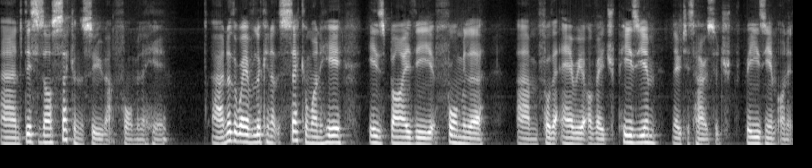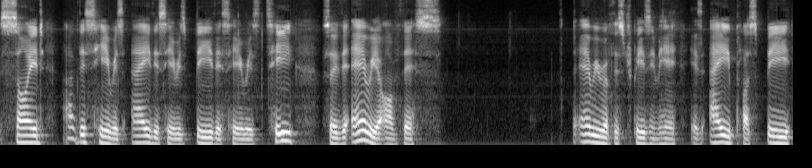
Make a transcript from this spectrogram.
And this is our second SUVAT formula here. Uh, another way of looking at the second one here is by the formula um, for the area of a trapezium. Notice how it's a trapezium on its side. Uh, this here is A, this here is B, this here is T. So the area of this the area of this trapezium here is A plus B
